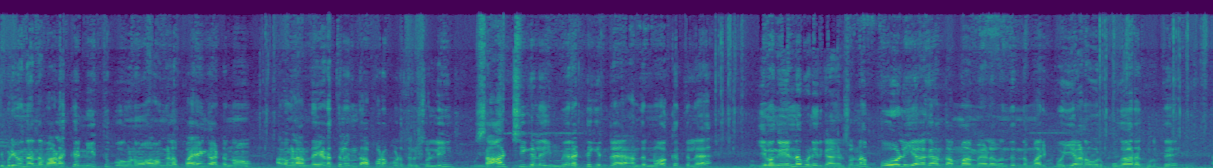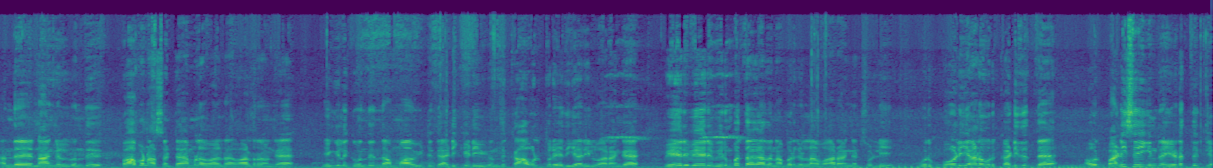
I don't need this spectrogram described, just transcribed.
இப்படி வந்து அந்த வழக்கை நீத்து போகணும் அவங்கள பயங்காட்டணும் அவங்கள அந்த இடத்துல இருந்து அப்புறப்படுத்தணும்னு சொல்லி சாட்சிகளை மிரட்டுகின்ற அந்த நோக்கத்தில் இவங்க என்ன பண்ணியிருக்காங்கன்னு சொன்னால் போலியாக அந்த அம்மா மேலே வந்து இந்த மாதிரி பொய்யான ஒரு புகாரை கொடுத்து அந்த நாங்கள் வந்து பாபநாசம் டேமில் வாழ்ற வாழ்கிறவங்க எங்களுக்கு வந்து இந்த அம்மா வீட்டுக்கு அடிக்கடி வந்து காவல்துறை அதிகாரிகள் வராங்க வேறு வேறு விரும்பத்தகாத நபர்கள்லாம் வராங்கன்னு சொல்லி ஒரு போலியான ஒரு கடிதத்தை அவர் பணி செய்கின்ற இடத்துக்கு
